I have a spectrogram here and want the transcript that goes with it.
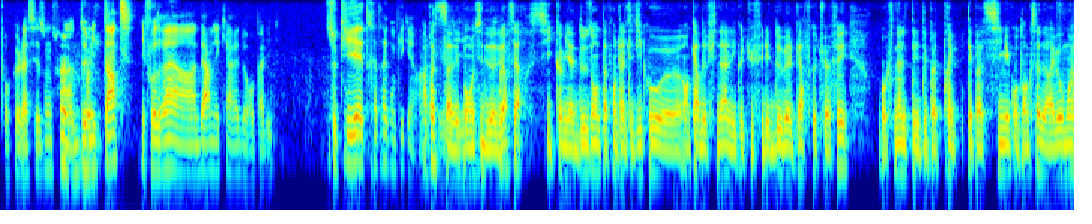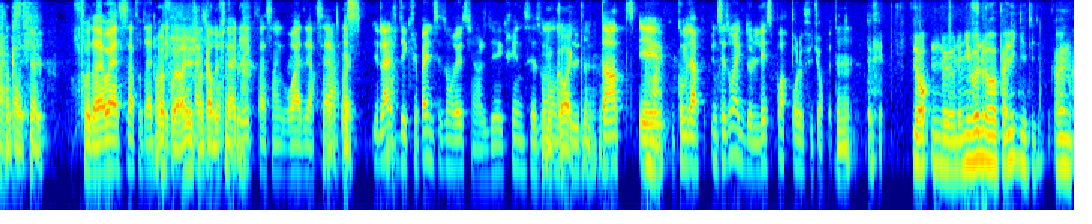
pour que la saison soit en demi-teinte, il faudrait un dernier carré d'Europa League. Ce qui est très très compliqué. Hein. Après, ça dépend aussi des adversaires. Si, comme il y a deux ans, tu affrontes l'Atletico euh, en quart de finale et que tu fais les deux belles perfs que tu as fait, au final, tu n'es pas, pas si mécontent que ça d'arriver au moins jusqu'en quart de finale. Faudrait, ouais, ça faudrait faut arriver jusqu'en quart de finale. face à un gros adversaire. Et là, je décris pas une saison réussie, hein. je décris une saison de teinte et comment dire, une saison avec de l'espoir pour le futur peut-être. Mm. Tout à fait. Le, le, niveau de l'Europa League était quand même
